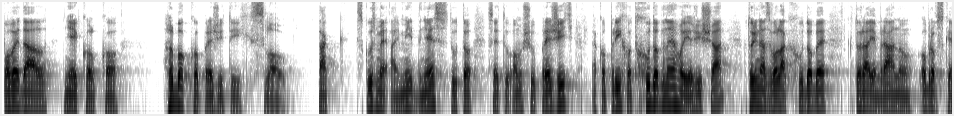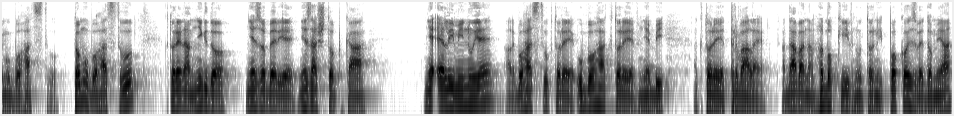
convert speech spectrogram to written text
povedal niekoľko hlboko prežitých slov. Tak skúsme aj my dnes túto svetú omšu prežiť ako príchod chudobného Ježiša, ktorý nás volá k chudobe, ktorá je bránou k obrovskému bohatstvu. Tomu bohatstvu, ktoré nám nikto nezoberie, nezaštopká, neeliminuje, ale bohatstvu, ktoré je u Boha, ktoré je v nebi a ktoré je trvalé. A dáva nám hlboký vnútorný pokoj zvedomia,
